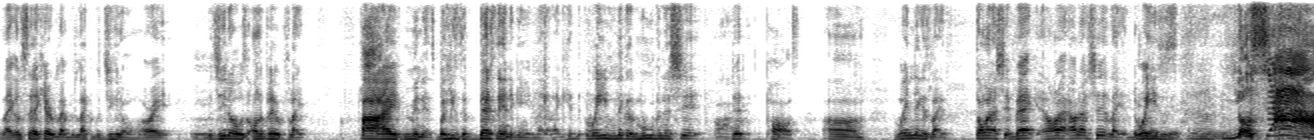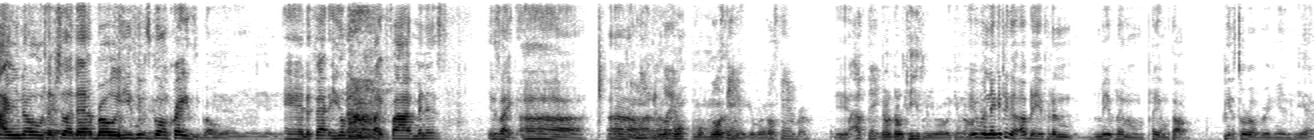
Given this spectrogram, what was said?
like let's say a character like like Vegito, all right? Vegito was only played for like five minutes, but he's the best thing in the game. Like like the way he niggas moving and shit. Wow. That pause. Um, the way niggas like throwing that shit back and all that all that shit. Like the way Yeah, he's just yeah, yo shy, you know, type shit like yeah, that, bro. yeah, He, he was going crazy, bro. Yeah, yeah, yeah, yeah. And the fact that he only played like five minutes is like uh I don't know. I I don't know. can want- want more than game, nigga, bro. Post game, bro. Yeah. Update. No, don't tease me, bro. You know, Even when nigga took an update for them maybe play him play him without beating the story over again. yeah.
